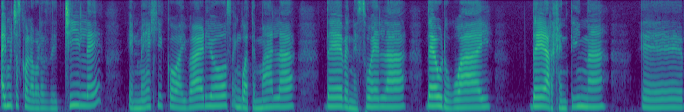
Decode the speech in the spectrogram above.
hay muchos colaboradores de Chile, en México hay varios, en Guatemala, de Venezuela, de Uruguay, de Argentina. Eh,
